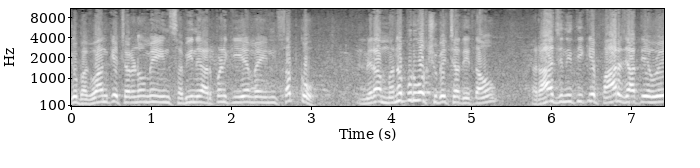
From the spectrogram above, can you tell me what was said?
जो भगवान के चरणों में इन सभी ने अर्पण की है। मैं इन सबको मेरा मनपूर्वक शुभेच्छा देता हूँ। राजनीति के पार जाते हुए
